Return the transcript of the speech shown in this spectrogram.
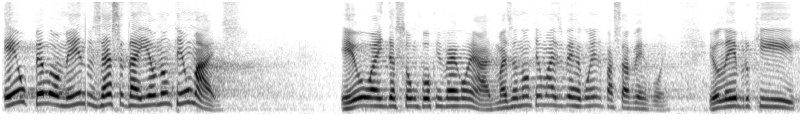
Eu, pelo menos, essa daí eu não tenho mais. Eu ainda sou um pouco envergonhado, mas eu não tenho mais vergonha de passar vergonha. Eu lembro que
